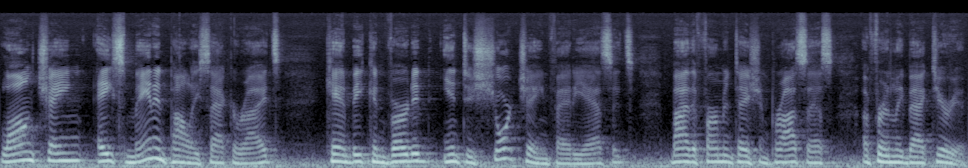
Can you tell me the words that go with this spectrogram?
long chain acemannan polysaccharides can be converted into short chain fatty acids by the fermentation process of friendly bacteria.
